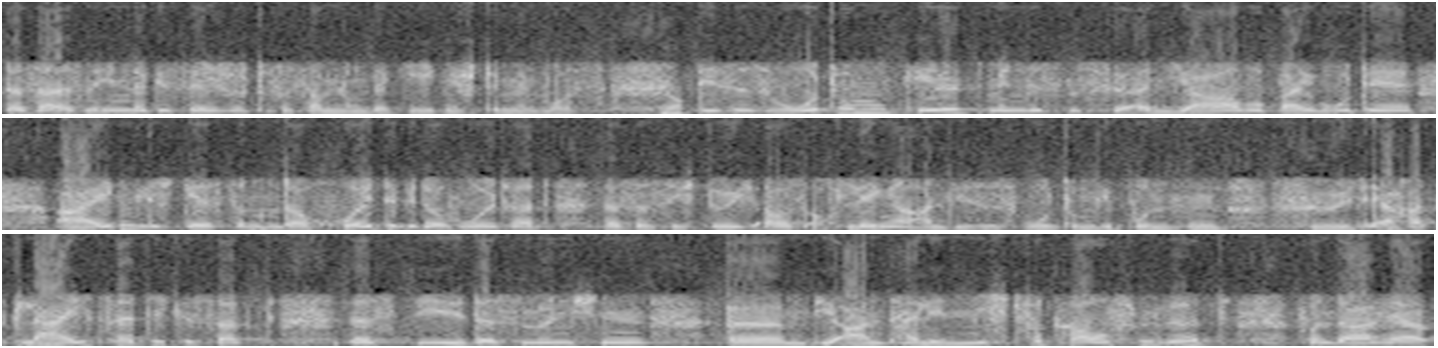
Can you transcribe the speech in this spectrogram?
dass er also in der Gesellschaftsversammlung dagegen stimmen muss. Ja. Dieses Votum gilt mindestens für ein Jahr, wobei Ude eigentlich gestern und auch heute wiederholt hat, dass er sich durchaus auch länger an dieses Votum gebunden fühlt. Er hat gleichzeitig gesagt, dass, die, dass München ähm, die Anteile nicht verkaufen wird Von daher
